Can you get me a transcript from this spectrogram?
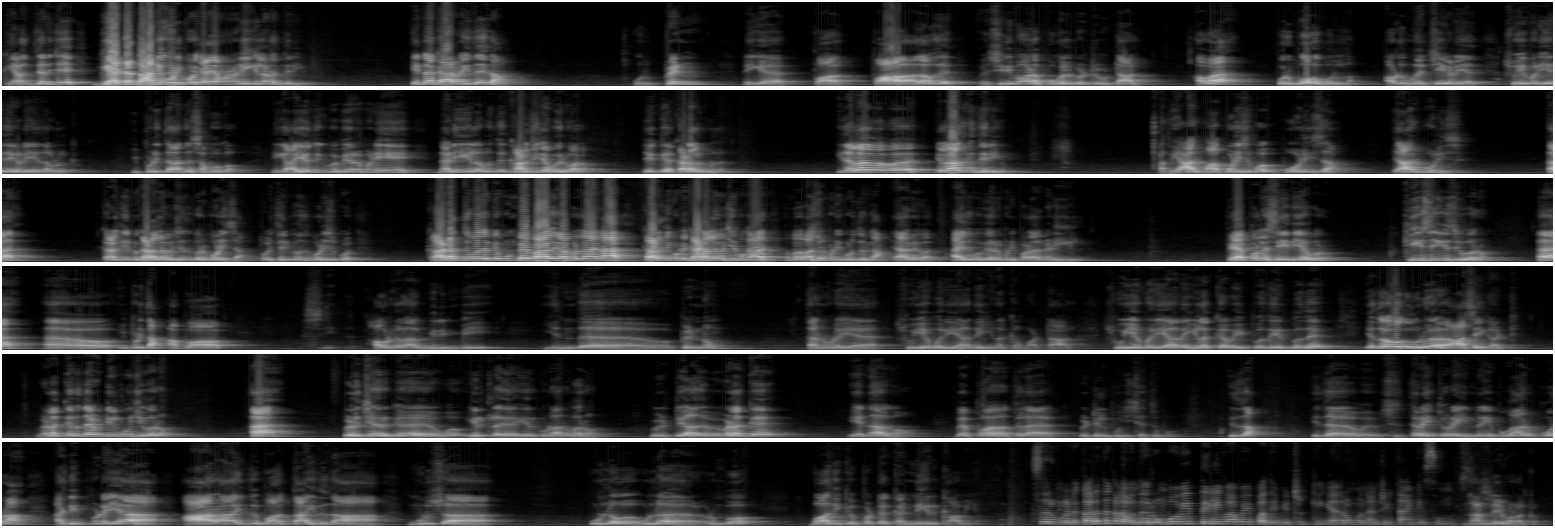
எனக்கு தெரிஞ்சு கேட்டை தாண்டி ஓடி போய் கல்யாணம் பண்ண நடிகைகள் எனக்கு தெரியும். என்ன காரணம்? இதே தான் ஒரு பெண் நீங்கள் பா பா அதாவது சினிமாவில் புகழ் பெற்று விட்டால் அவள் ஒரு போக பொருள் தான் அவளுக்கு உணர்ச்சியே கிடையாது சுயமரியாதையே கிடையாது அவளுக்கு. இப்படி தான் அந்த சமூகம். நீங்கள் அயோத்திக்கு போய் வீரமணி நடிகைகளை வந்து கடத்திட்டே போயிடுவாராம். எங்கே? கடலுக்குள்ளே. இதெல்லாம் எல்லாத்துக்கும் தெரியும். அப்போ யார் பா போலீஸ் போ போலீஸா? யார் போலீஸ்? ஆ? கடத்திட்டு போய் கடலை வச்சிருந்த பிறகு போலீஸா? போய் திருப்பி வந்து போலீஸ் கடத்துவதற்கு முன்பே பாதுகாப்பு இல்லைன்னா கடத்தி கொண்டு கடலை வச்சு வசூல் பண்ணி கொடுத்துருக்கான். யார்? ஆயுதப்பு வீரமணி பல நடிகைகள். பேப்பரில் செய்தியாக வரும். கீசு கீசு வரும். ஆ? இப்படி தான் அப்போது அவர்களாக அவர்களால் விரும்பி எந்த பெண்ணும் தன்னுடைய சுயமரியாதை இழக்க மாட்டாள். சுயமரியாதை இழக்க வைப்பது என்பது ஏதோ ஒரு ஆசை காட்டி. விளக்கு இருந்தால் வீட்டில் பூச்சி வரும். ஆ? வெளிச்சம் இருக்கு இருட்டில் இருக்கக்கூடாதுன்னு வரும். விட்டு அது விளக்கு என்ன ஆகும்? வெப்பத்தில் விட்டில் பூச்சி செத்து போகும். இதுதான். இந்த திரைத்துறை இன்றைய புகார் பூரா அடிப்படையாக ஆராய்ந்து பார்த்தா இதுதான் முழுசாக உள்ள உள்ள ரொம்ப பாதிக்கப்பட்ட கண்ணீர் காவியம். சார் உங்களோட கருத்துக்களை வந்து ரொம்பவே தெளிவாகவே பதிவிட்டிருக்கீங்க. ரொம்ப நன்றி. தேங்க்யூ ஸோ மச் நன்றி வணக்கம்.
